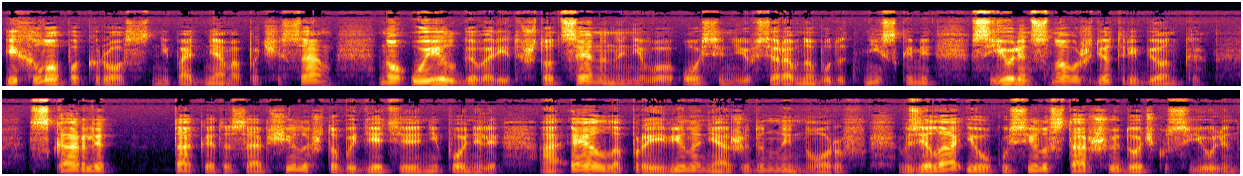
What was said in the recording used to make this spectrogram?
и хлопок рос не по дням, а по часам, но Уилл говорит, что цены на него осенью все равно будут низкими. Сьюлин снова ждет ребенка. Скарлетт так это сообщила, чтобы дети не поняли, а Элла проявила неожиданный норов, взяла и укусила старшую дочку Сьюлин.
